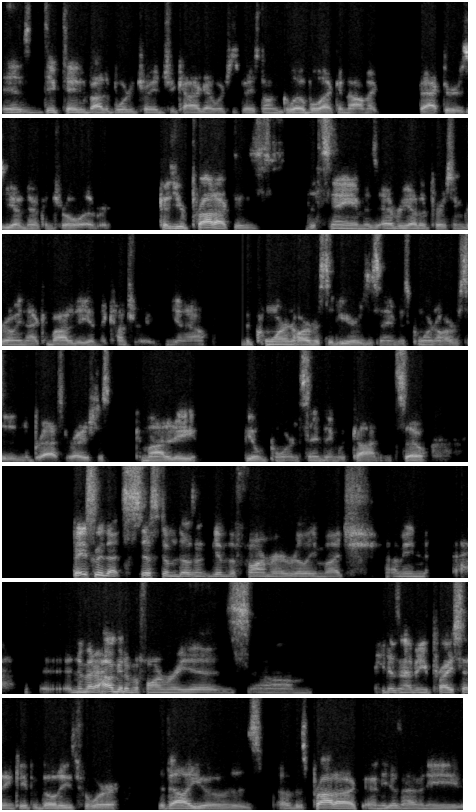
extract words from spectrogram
is dictated by the Board of Trade in Chicago, which is based on global economic factors you have no control over. Because your product is the same as every other person growing that commodity in the country. You know, the corn harvested here is the same as corn harvested in Nebraska, right? It's just commodity field corn. Same thing with cotton. So basically, that system doesn't give the farmer really much. I mean, no matter how good of a farmer he is, um, he doesn't have any price setting capabilities for the value of his of his product, and he doesn't have any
